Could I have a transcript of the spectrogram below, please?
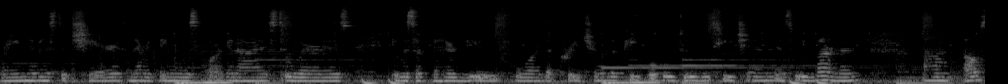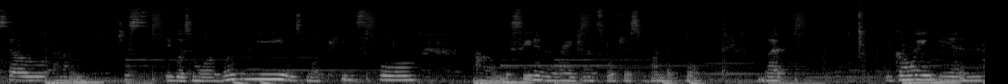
arrangements, the chairs and everything was organized to whereas it was a better view for the preacher, the people who do the teaching as we learn. Um, also, um, just it was more roomy, it was more peaceful. Um, the seating arrangements were just wonderful. But going in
